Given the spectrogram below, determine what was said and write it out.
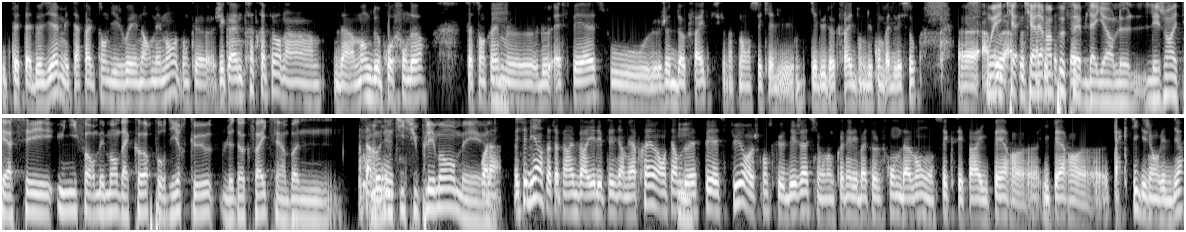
ou peut-être la deuxième, et t'as pas le temps d'y jouer énormément, donc euh, j'ai quand même très très peur d'un manque de profondeur. Ça sent quand même mm. le, FPS ou le jeu de dogfight, puisque maintenant on sait qu'il y a du y a du dogfight, donc du combat de vaisseau. Euh, oui, qui a, l'air un peu, faible d'ailleurs. Les gens étaient assez uniformément d'accord pour dire que le dogfight c'est un bon c'est un, bon petit supplément, mais voilà. Mais c'est bien, ça, ça permet de varier les plaisirs. Mais après, en termes de mm. FPS pur, je pense que déjà, si on connaît les Battlefront d'avant, on sait que c'est pas hyper, euh, hyper euh, tactique, j'ai envie de dire.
